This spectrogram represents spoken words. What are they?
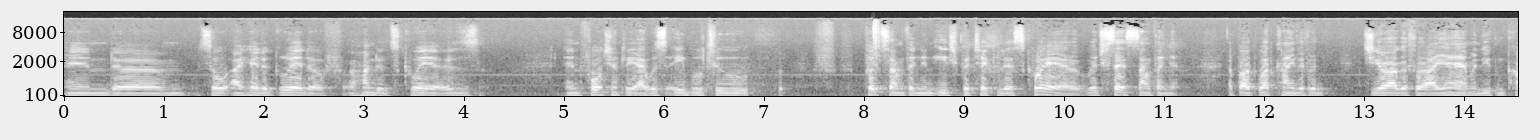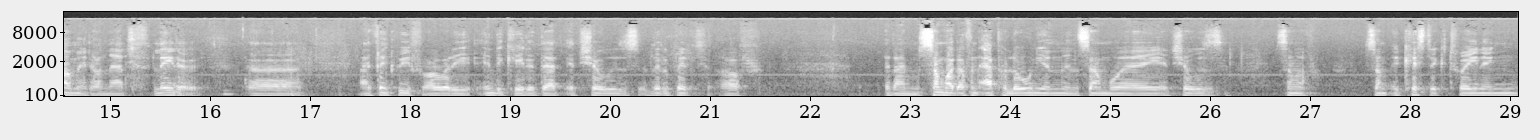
And um, so I had a grid of 100 squares, and fortunately I was able to put something in each particular square, which says something about what kind of a geographer I am, and you can comment on that later. Uh, I think we've already indicated that it shows a little bit of that I'm somewhat of an Apollonian in some way. It shows some of some ekistic training.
